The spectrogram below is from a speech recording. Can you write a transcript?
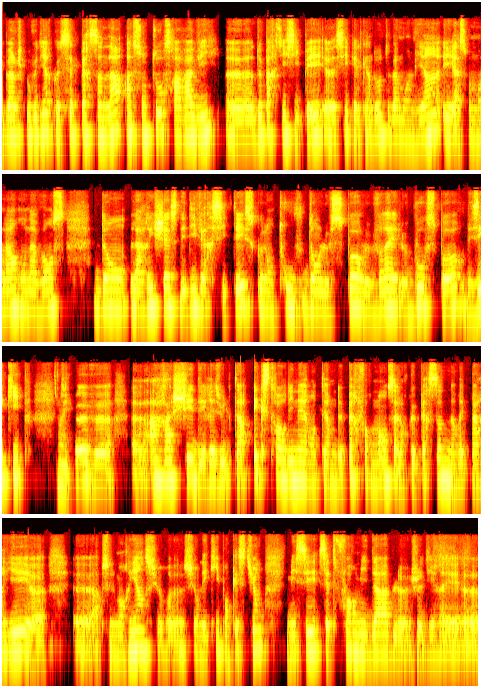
eh ben, je peux vous dire que cette personne-là, à son tour, sera ravie euh, de participer euh, si quelqu'un d'autre va moins bien. Et à ce moment-là, on avance dans la richesse des diversités, ce que l'on trouve dans le sport, le vrai, le beau sport, des équipes qui peuvent euh, arracher des résultats extraordinaires en termes de performance, alors que personne n'aurait parié absolument rien sur, sur l'équipe en question. Mais c'est cette formidable, je dirais,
